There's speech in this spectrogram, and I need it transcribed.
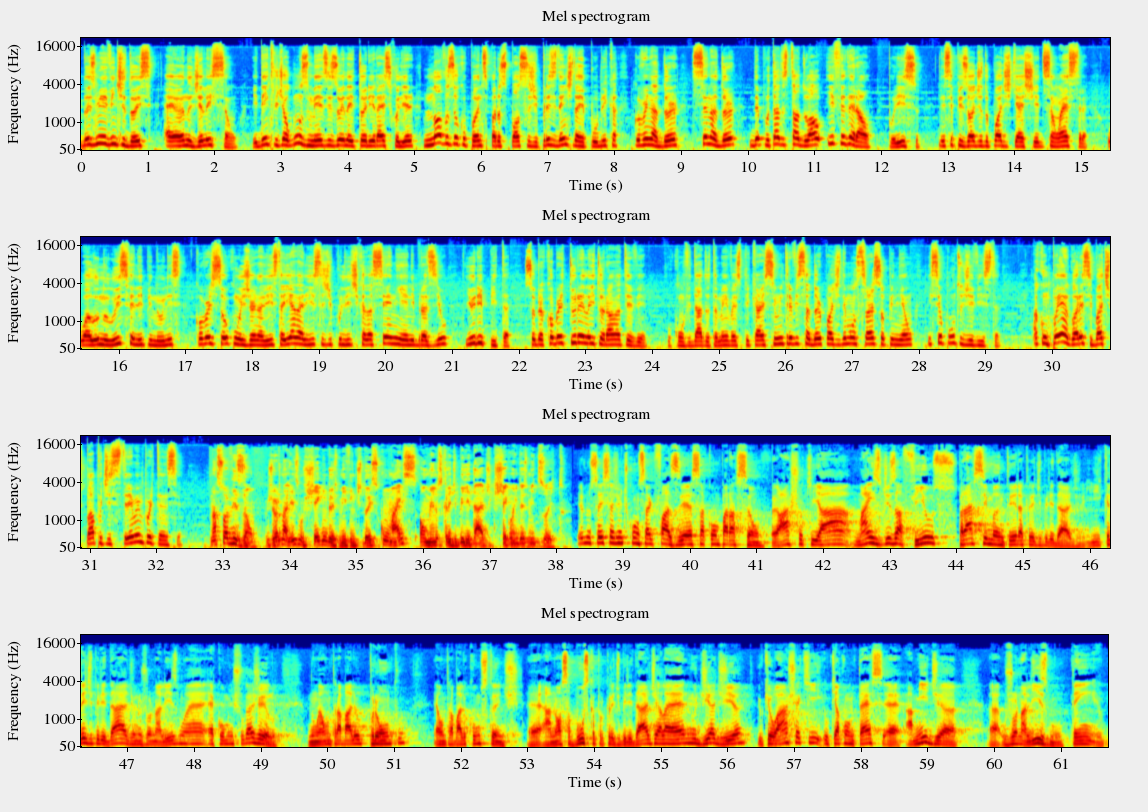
2022 é ano de eleição e dentro de alguns meses o eleitor irá escolher novos ocupantes para os postos de presidente da República, governador, senador, deputado estadual e federal. Por isso, nesse episódio do podcast Edição Extra, o aluno Luiz Felipe Nunes conversou com o jornalista e analista de política da CNN Brasil, Yuri Pita, sobre a cobertura eleitoral na TV. O convidado também vai explicar se um entrevistador pode demonstrar sua opinião e seu ponto de vista. Acompanhe agora esse bate-papo de extrema importância. Na sua visão, o jornalismo chega em 2022 com mais ou menos credibilidade que chegou em 2018? Eu não sei se a gente consegue fazer essa comparação. Eu acho que há mais desafios para se manter a credibilidade. E credibilidade no jornalismo é, é como enxugar gelo. Não é um trabalho pronto, é um trabalho constante. É, a nossa busca por credibilidade ela é no dia a dia. E o que eu acho é que o que acontece é a mídia Uh, o jornalismo tem,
